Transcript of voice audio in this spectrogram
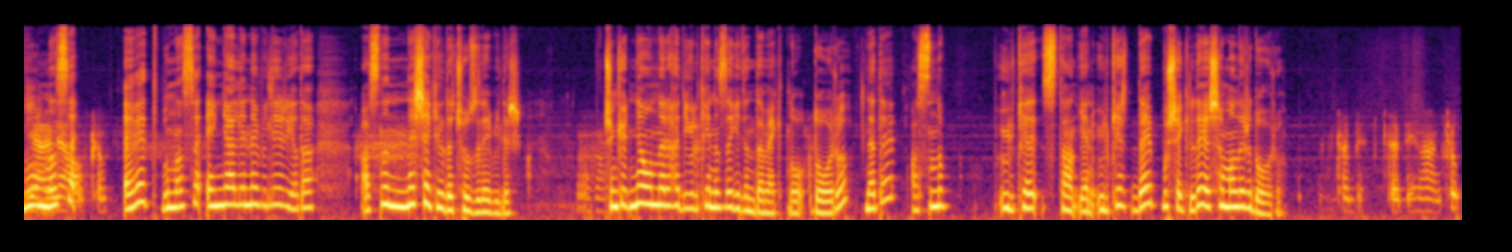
Bu Yerli nasıl halkın. Evet, bu nasıl engellenebilir ya da aslında ne şekilde çözülebilir? Çünkü ne onlara hadi ülkenize gidin demek do- doğru ne de aslında ülke stand yani ülkede bu şekilde yaşamaları doğru. Tabii tabii. Yani çok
